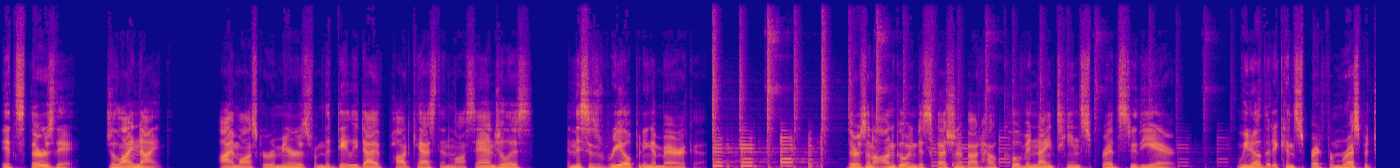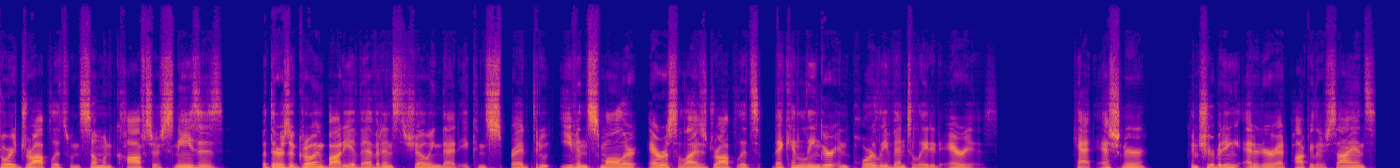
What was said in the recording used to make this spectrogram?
It's Thursday, July 9th. I'm Oscar Ramirez from the Daily Dive podcast in Los Angeles, and this is Reopening America. There's an ongoing discussion about how COVID 19 spreads through the air. We know that it can spread from respiratory droplets when someone coughs or sneezes, but there's a growing body of evidence showing that it can spread through even smaller aerosolized droplets that can linger in poorly ventilated areas. Kat Eschner, contributing editor at Popular Science,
